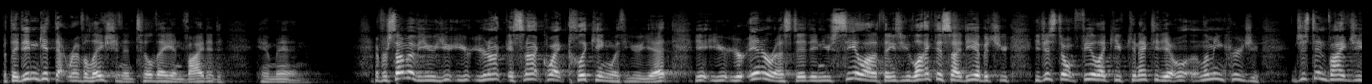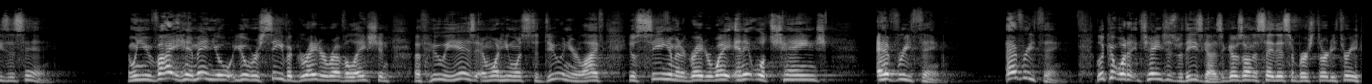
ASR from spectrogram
But they didn't get that revelation until they invited him in. And for some of you, you are not, it's not quite clicking with you yet. You, are interested and you see a lot of things. You like this idea, but you, you just don't feel like you've connected yet. Well, let me encourage you. Just invite Jesus in. And when you invite him in, you'll, you'll receive a greater revelation of who he is and what he wants to do in your life. You'll see him in a greater way, and it will change everything. Everything. Look at what it changes with these guys. It goes on to say this in verse 33.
